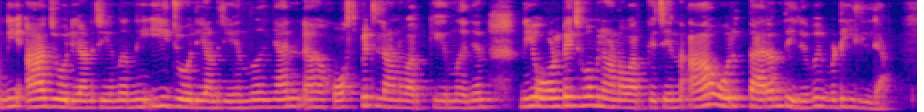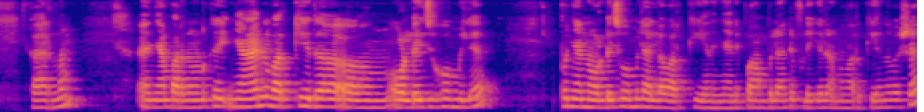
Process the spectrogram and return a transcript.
നീ ആ ജോലിയാണ് ചെയ്യുന്നത് നീ ഈ ജോലിയാണ് ചെയ്യുന്നത് ഞാൻ ഹോസ്പിറ്റലിലാണ് വർക്ക് ചെയ്യുന്നത് ഞാൻ നീ ഓൾഡ് ഏജ് ഹോമിലാണോ വർക്ക് ചെയ്യുന്നത് ആ ഒരു തരംതിരിവ് ഇവിടെ ഇല്ല. കാരണം ഞാൻ പറഞ്ഞ കണക്ക് ഞാൻ വർക്ക് ചെയ്ത ഓൾഡ് ഏജ് ഹോമിൽ ഇപ്പോൾ ഞാൻ ഓൾഡ് ഏജ് ഹോമിലല്ല വർക്ക് ചെയ്യുന്നത്. ഞാനിപ്പോൾ ആംബുലാന്റ് ഫ്ലിഗിലാണ് വർക്ക് ചെയ്യുന്നത്. പക്ഷേ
